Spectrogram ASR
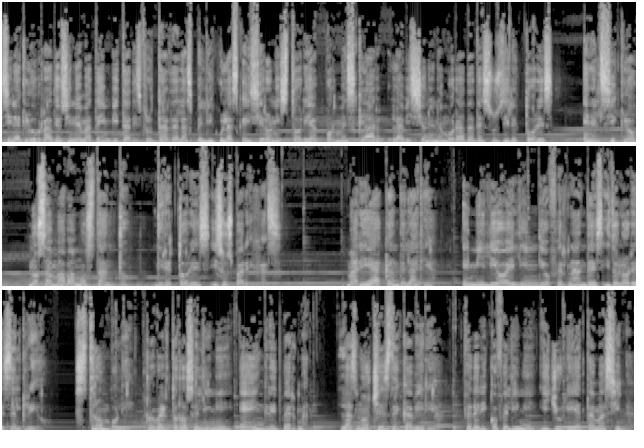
Cineclub Radio Cinema te invita a disfrutar de las películas que hicieron historia por mezclar la visión enamorada de sus directores en el ciclo Nos amábamos tanto, directores y sus parejas. María Candelaria, Emilio El Indio Fernández y Dolores del Río. Stromboli, Roberto Rossellini e Ingrid Bergman. Las noches de Caviria, Federico Fellini y Julieta Massina.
